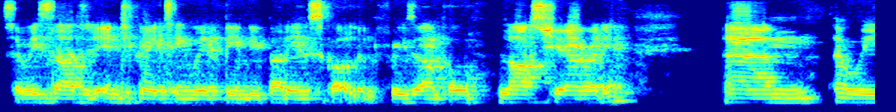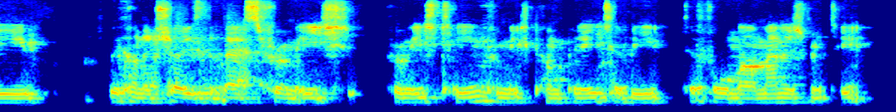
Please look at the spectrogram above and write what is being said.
So we started integrating with BNBbuddy in Scotland, for example, last year already. Um, and we we kind of chose the best from each from each team, from each company to be to form our management team.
